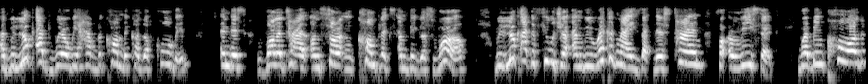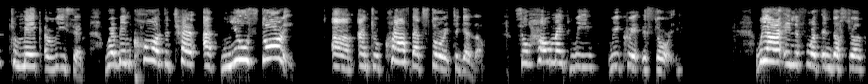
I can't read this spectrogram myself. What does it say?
as we look at where we have become because of COVID, in this volatile, uncertain, complex, ambiguous world, we look at the future and we recognize that there's time for a reset. We're being called to make a reset. We're being called to tell a new story um, and to craft that story together. So, how might we recreate the story? We are in the fourth industrial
